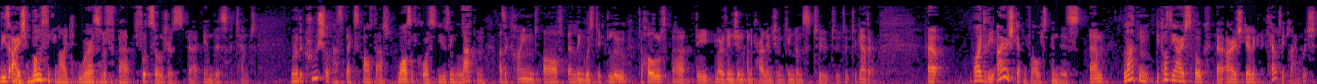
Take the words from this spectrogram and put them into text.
these Irish monks, if you like, were sort of uh, foot soldiers uh, in this attempt. One of the crucial aspects of that was, of course, using Latin as a kind of a linguistic glue to hold uh, the Merovingian and the Carolingian kingdoms to, to, to, together. Uh, why do the Irish get involved in this? Um, Latin, because the Irish spoke uh, Irish Gaelic, a Celtic language,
